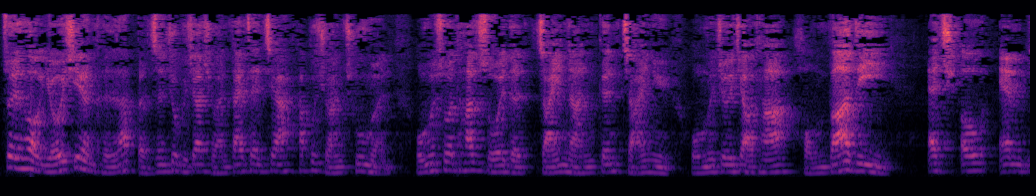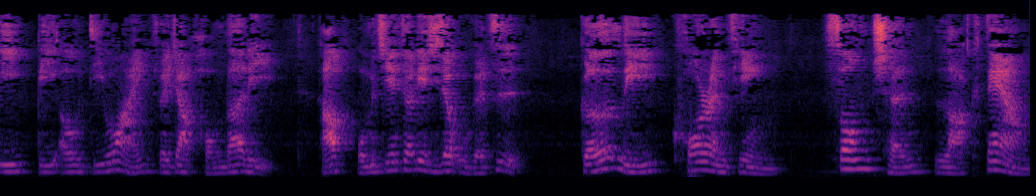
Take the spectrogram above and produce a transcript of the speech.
最后有一些人可能他本身就比较喜欢待在家，他不喜欢出门，我们说他是所谓的宅男跟宅女，我们就叫他 homebody h o m e b o d y，所以叫 homebody。好，我们今天就练习这五个字：隔离 （quarantine）、封城 （lockdown）、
